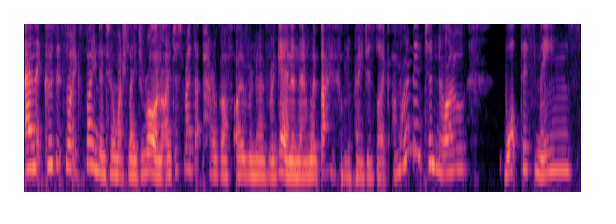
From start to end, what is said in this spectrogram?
And because it's not explained until much later on, I just read that paragraph over and over again and then went back a couple of pages like, am I meant to know what this means?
